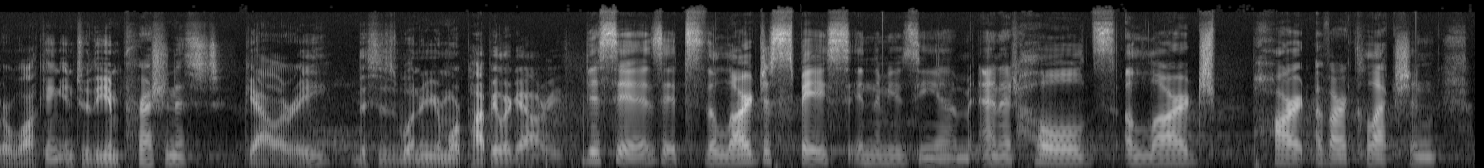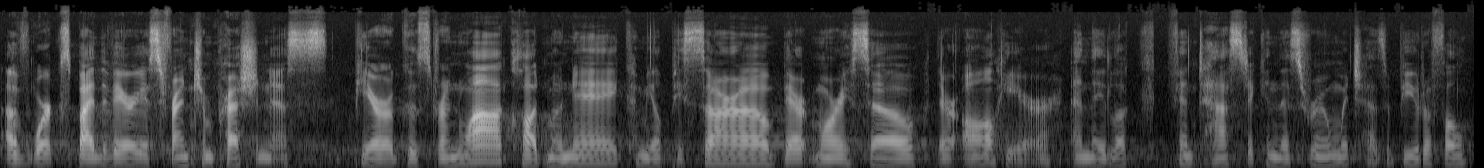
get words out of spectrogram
We're walking into the Impressionist Gallery. This is one of your more popular galleries. This is, it's the largest space in the museum, and it holds a large part of our collection of works by the various French Impressionists. Pierre Auguste Renoir, Claude Monet, Camille Pissarro, Berthe Morisot. They're all here, and they look fantastic in this room, which has a beautiful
